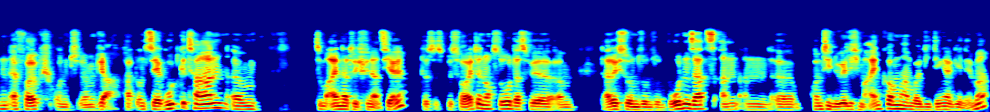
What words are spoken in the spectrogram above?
ein Erfolg und ähm, ja, hat uns sehr gut getan. Ähm, zum einen natürlich finanziell. Das ist bis heute noch so, dass wir ähm, dadurch so, so, so einen Bodensatz an, an äh, kontinuierlichem Einkommen haben, weil die Dinger gehen immer.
